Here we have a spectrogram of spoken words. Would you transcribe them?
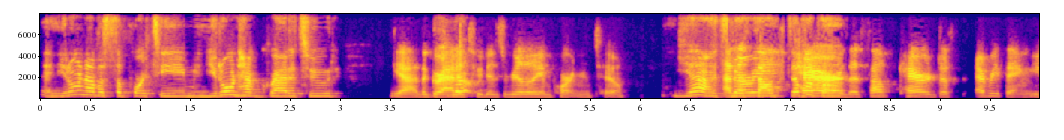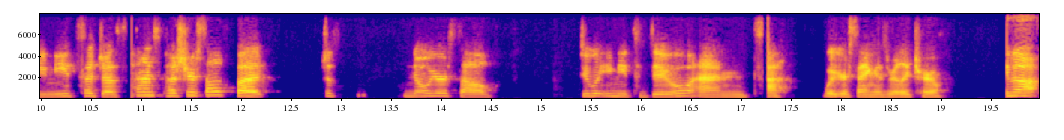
and you don't have a support team and you don't have gratitude, Yeah, the gratitude is really important too. yeah, it's and very the self care, difficult. the self care, just everything. You need to just sometimes push yourself, but just know yourself, do what you need to do, and yeah, what you're saying is really true. Nina,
